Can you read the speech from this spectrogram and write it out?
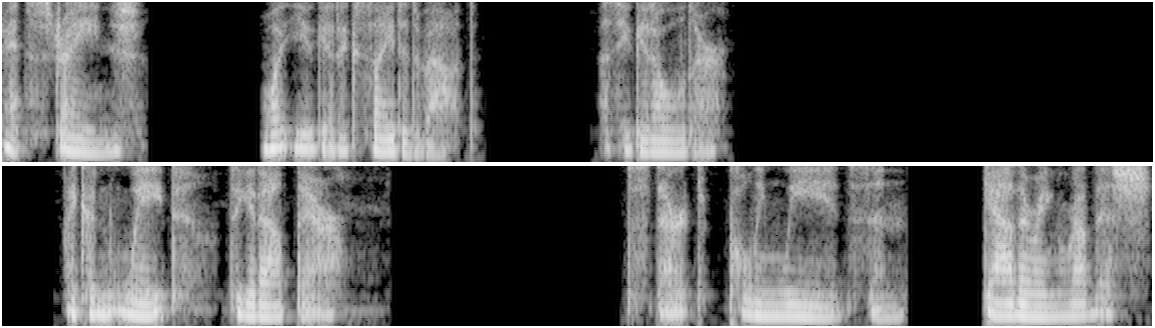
It's strange what you get excited about as you get older. I couldn't wait to get out there, to start pulling weeds and gathering rubbish,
